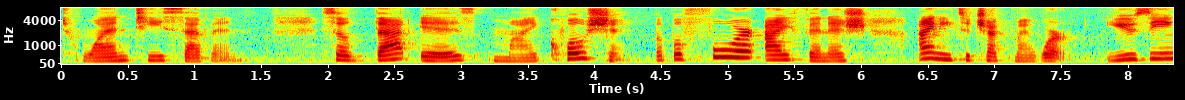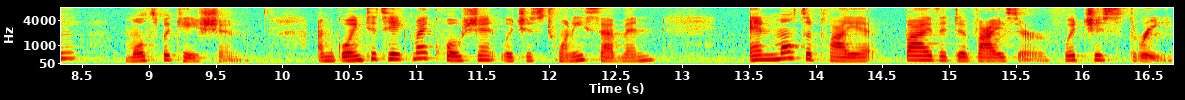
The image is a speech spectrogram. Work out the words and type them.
27. So that is my quotient. But before I finish, I need to check my work using multiplication. I'm going to take my quotient, which is 27, and multiply it by the divisor, which is 3.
